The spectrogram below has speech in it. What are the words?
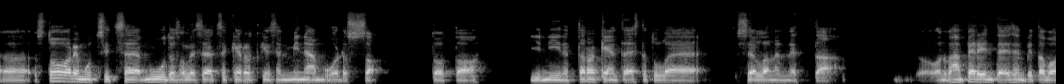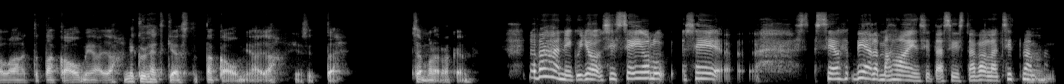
uh, story, mutta sitten se muutos oli se, että sä kerrotkin sen minä-muodossa tota, niin, että rakenteesta tulee sellainen, että on vähän perinteisempi tavallaan, että takaumia ja nykyhetkiä sitten takaumia ja, ja sitten semmoinen rakenne. No vähän niin kuin joo, siis se ei ollut, se, se vielä mä hain sitä siis tavallaan, että sitten mm.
